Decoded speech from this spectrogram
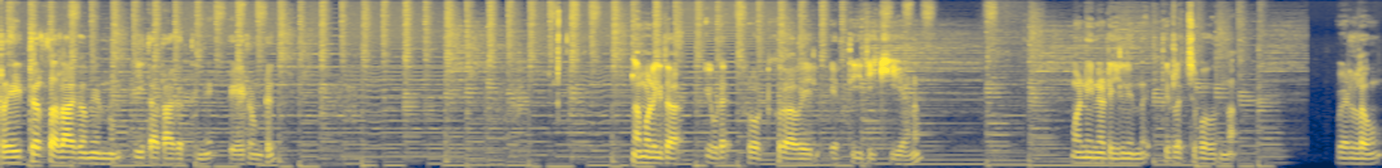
ക്രേറ്റർ തടാകം എന്നും ഈ തടാകത്തിന് പേരുണ്ട്. നമ്മളിതാ ഇവിടെ റോഡ് ക്രാവയിൽ എത്തിയിരിക്കുകയാണ്. മണ്ണിനടിയിൽ നിന്ന് തിളച്ചു പോകുന്ന വെള്ളവും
